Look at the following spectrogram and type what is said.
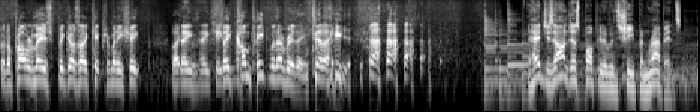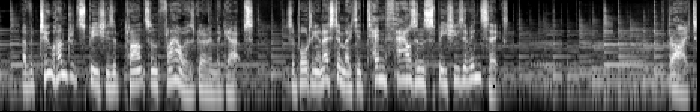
But the problem is because I keep so many sheep, like They- they keep- they compete with everything. Do they? The hedges aren't just popular with sheep and rabbits. Over 200 species of plants and flowers grow in the gaps, supporting an estimated 10,000 species of insects. Right,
